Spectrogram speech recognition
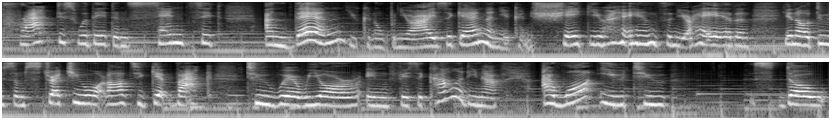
practice with it and sense it. And then you can open your eyes again and you can shake your hands and your head and you know do some stretching or whatnot to get back to where we are in physicality. Now i want you to though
